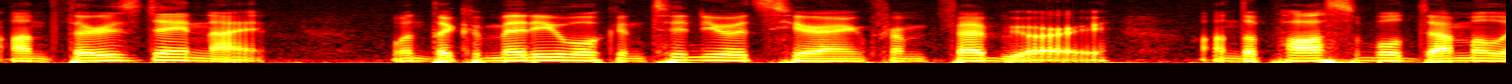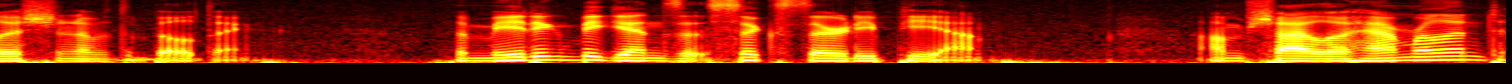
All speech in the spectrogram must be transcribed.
on Thursday night, when the committee will continue its hearing from February on the possible demolition of the building. The meeting begins at 6:30 p.m. I'm Shiloh Hammerland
